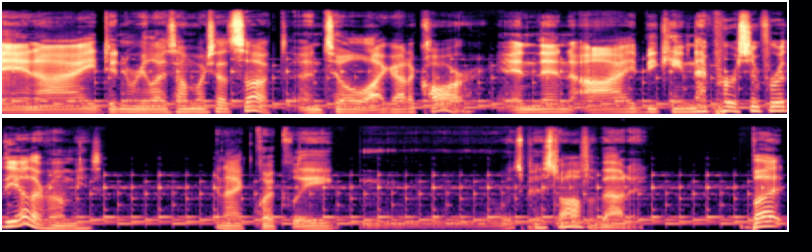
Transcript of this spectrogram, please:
And I didn't realize how much that sucked until I got a car. And then I became that person for the other homies. And I quickly was pissed off about it. But,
